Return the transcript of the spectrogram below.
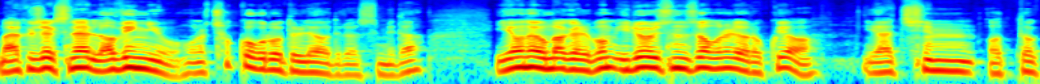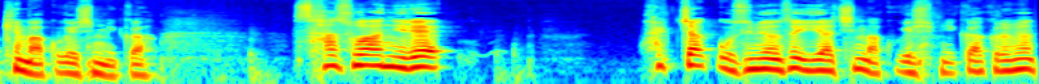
마이클 잭슨의 Loving You 오늘 첫 곡으로 들려드렸습니다. 이연우의 음악 앨범 일요일 순서 문을 열었고요. 이 아침 어떻게 맞고 계십니까? 사소한 일에 활짝 웃으면서 이 아침 맞고 계십니까? 그러면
